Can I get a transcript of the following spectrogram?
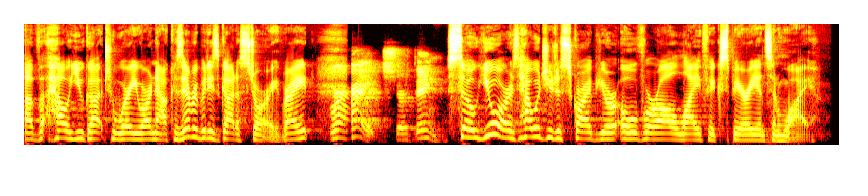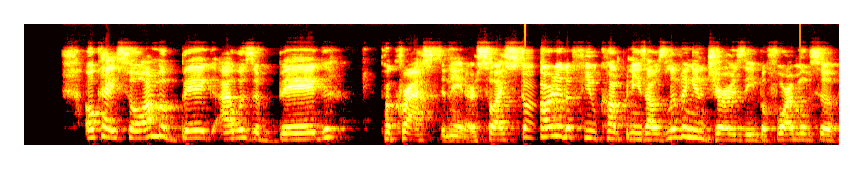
of how you got to where you are now, because everybody's got a story, right? Right. Sure thing. So yours, how would you describe your overall life experience and why? Okay, so I'm a big. I was a big procrastinator. So I started a few companies. I was living in Jersey before I moved to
